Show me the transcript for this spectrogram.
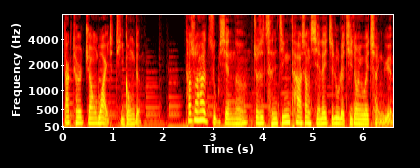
Dr. John White 提供的。他说他的祖先呢，就是曾经踏上血泪之路的其中一位成员。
